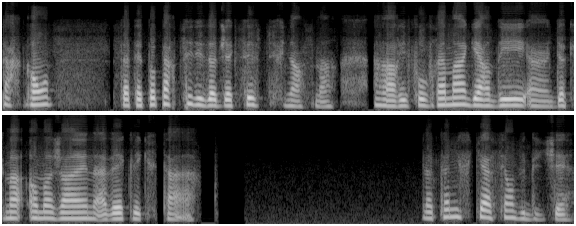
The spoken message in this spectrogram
Par contre, ça ne fait pas partie des objectifs du financement. Alors, il faut vraiment garder un document homogène avec les critères. La planification du budget.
